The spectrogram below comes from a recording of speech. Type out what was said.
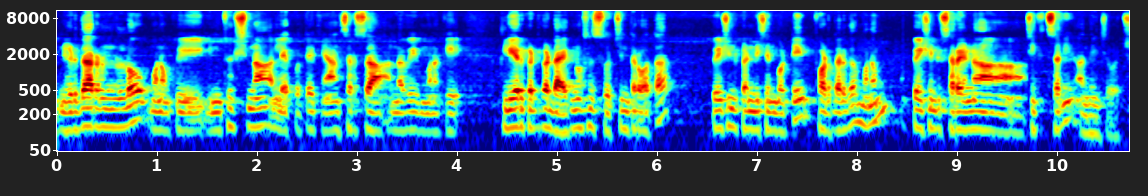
నిర్ధారణలో మనకి ఇన్ఫెక్షనా లేకపోతే క్యాన్సర్సా అన్నవి మనకి క్లియర్ కట్గా డయాగ్నోసిస్ వచ్చిన తర్వాత పేషెంట్ కండిషన్ బట్టి ఫర్దర్గా మనం పేషెంట్కి సరైన చికిత్సని అందించవచ్చు.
